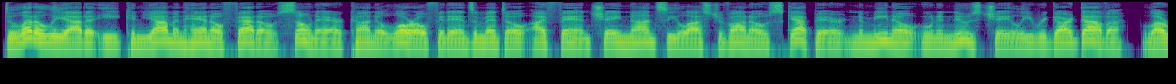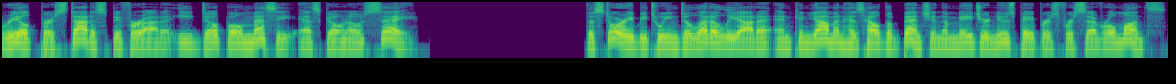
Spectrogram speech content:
Diletta Leotta e Can Yaman hanno fatto sonare con il loro fidanzamento i fan che non si lasciavano scappare nemmeno una news che li riguardava. La realtà per stata spifferato e dopo messi escono sei. The story between Diletta Leotta and Can Yaman has held the bench in the major newspapers for several months.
